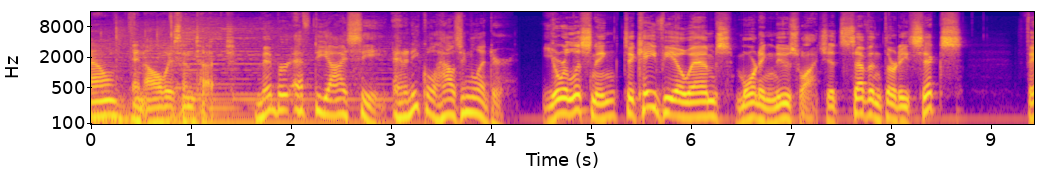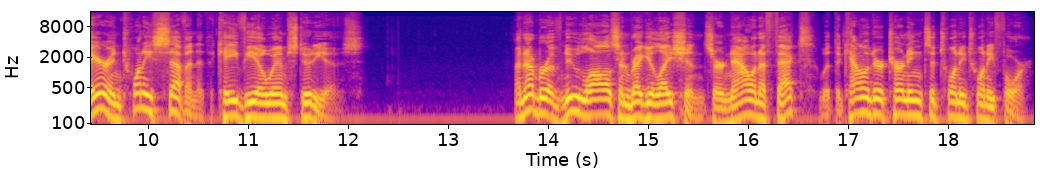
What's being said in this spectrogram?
and always in touch. Member FDIC and an equal housing lender. You're listening to KVOM's Morning News Watch. It's 736, fair and 27 at the KVOM studios. A number of new laws and regulations are now in effect with the calendar turning to 2024.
